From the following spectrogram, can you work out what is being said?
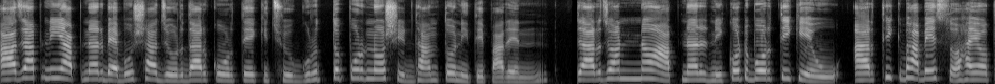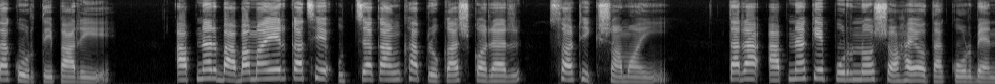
আজ আপনি আপনার ব্যবসা জোরদার করতে কিছু গুরুত্বপূর্ণ সিদ্ধান্ত নিতে পারেন, যার জন্য আপনার নিকটবর্তী কেউ আর্থিকভাবে সহায়তা করতে পারে। আপনার বাবা মায়ের কাছে উচ্চাকাঙ্ক্ষা প্রকাশ করার সঠিক সময়। তারা আপনাকে পূর্ণ সহায়তা করবেন।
